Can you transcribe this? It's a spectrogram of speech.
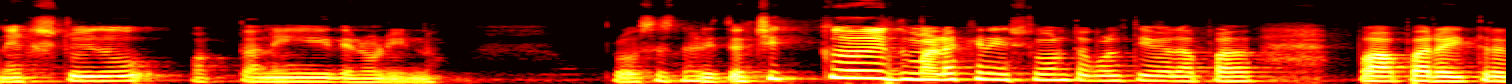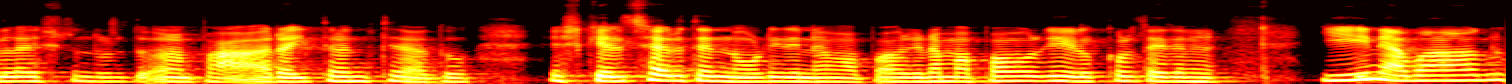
ನೆಕ್ಸ್ಟು ಇದು ಆಗ್ತಾನೇ ಇದೆ ನೋಡಿ ಇನ್ನು. ಪ್ರೋಸೆಸ್ ನಡೀತು. ಚಿಕ್ಕ ಇದು ಮಾಡೋಕ್ಕೆ ಎಷ್ಟೊಂದು ತೊಗೊಳ್ತೀವಲ್ಲಪ್ಪ. ಪಾಪ ರೈತರೆಲ್ಲ ಎಷ್ಟು ದುಡ್ಡು ಪಾ, ರೈತರಂತೆ ಅದು. ಎಷ್ಟು ಕೆಲಸ ಇರುತ್ತೆ ಅಂತ ನೋಡಿದ್ದೀನಿ ನಮ್ಮ ಅಪ್ಪ ಅವ್ರಿಗೆ. ನಮ್ಮ ಅಪ್ಪ ಅವ್ರಿಗೆ ಹೇಳ್ಕೊಳ್ತಾ ಇದ್ದಾನೆ. ಏನು ಯಾವಾಗಲೂ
